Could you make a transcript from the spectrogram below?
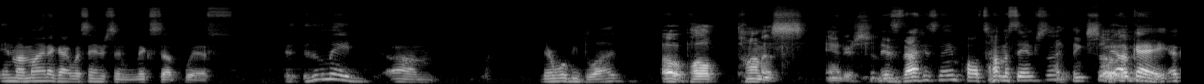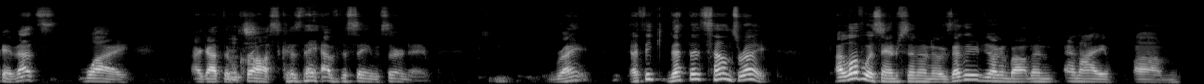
in my mind. I got Wes Anderson mixed up with who made um, "There Will Be Blood." oh, Paul Thomas Anderson. Is that his name? Paul Thomas Anderson. I think so. Yeah, okay, okay, that's why I got them That's- crossed because they have the same surname, right? I think that that sounds right. I love Wes Anderson. I know exactly what you're talking about, and and I um,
